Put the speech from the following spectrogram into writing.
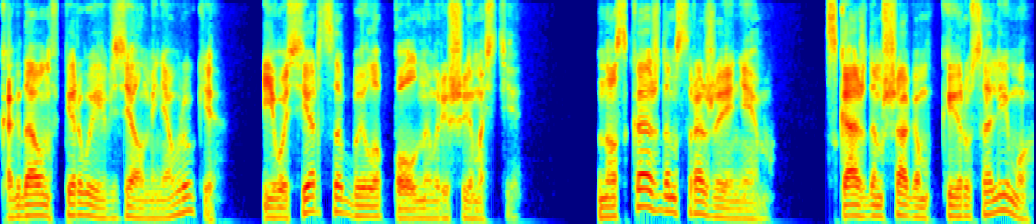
Когда он впервые взял меня в руки, его сердце было полным решимости. Но с каждым сражением, с каждым шагом к Иерусалиму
